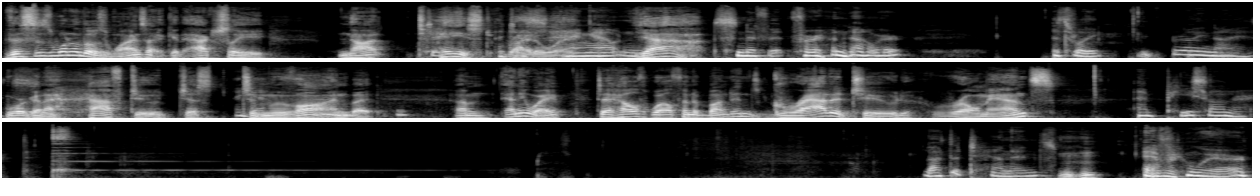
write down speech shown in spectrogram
This is one of those wines I could actually not taste I right just away. Hang out and Yeah. sniff it for an hour. It's really, really nice. We're going to have to just to guess. move on. But um, anyway, to health, wealth, and abundance, gratitude, romance. and peace on earth. Lots of tenants Mm-hmm. everywhere.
